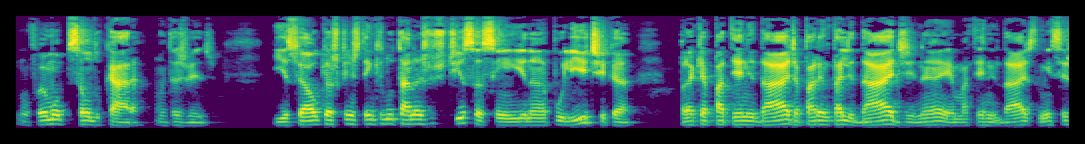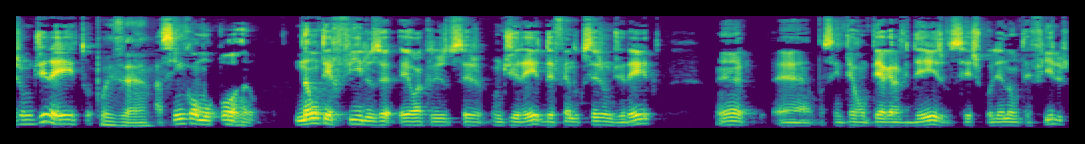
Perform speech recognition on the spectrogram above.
não foi uma opção do cara, muitas vezes. E isso é algo que eu acho que a gente tem que lutar na justiça, assim, e na política, para que a paternidade, a parentalidade, né, e a maternidade também seja um direito. Pois é. Assim como, porra, não ter filhos, eu acredito que seja um direito, defendo que seja um direito, né, é, você interromper a gravidez, você escolher não ter filhos,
